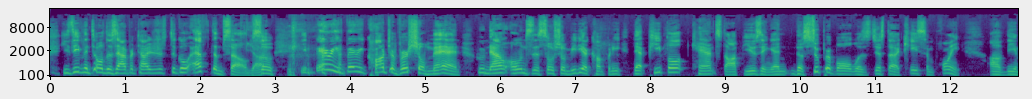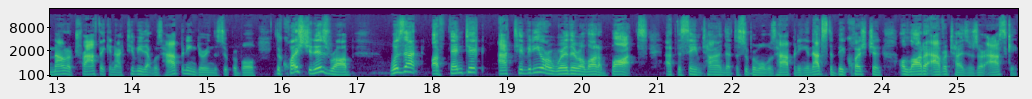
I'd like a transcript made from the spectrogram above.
he's even told his advertisers to go F themselves. Yep. So a very, very controversial man who now owns this social media company that people can't stop using. And the Super Bowl was just a case in point of the amount of traffic and activity that was happening during the Super Bowl. The question is, Rob, was that authentic activity or were there a lot of bots at the same time that the Super Bowl was happening? And that's the big question a lot of advertisers are asking.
